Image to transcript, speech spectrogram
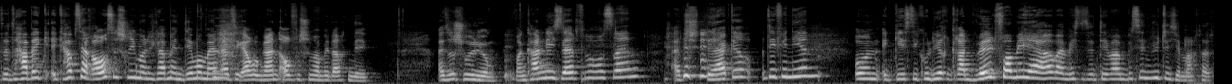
Das habe ich, ich habe es ja rausgeschrieben und ich habe mir in dem Moment, als ich arrogant aufgeschrieben habe, gedacht, nee. Also Entschuldigung, man kann nicht Selbstbewusstsein als Stärke definieren und ich gestikuliere gerade wild vor mir her, weil mich dieses Thema ein bisschen wütig gemacht hat.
